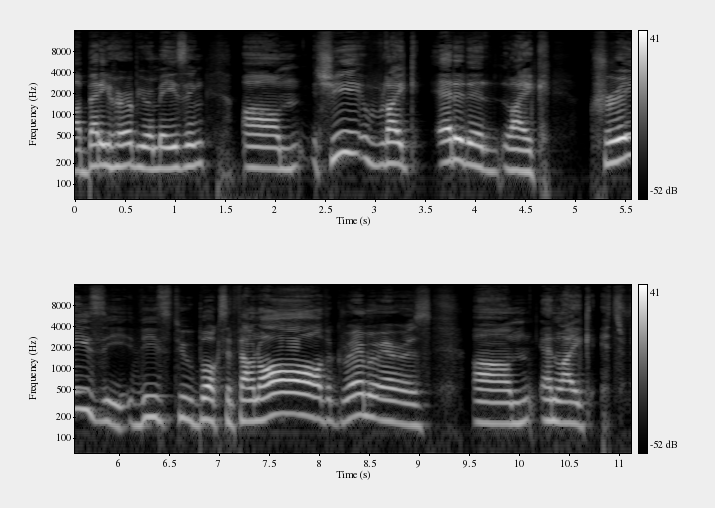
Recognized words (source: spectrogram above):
Uh, Betty Herb, you're amazing. Um, she like edited like crazy these two books and found all the grammar errors. Um, and like it's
